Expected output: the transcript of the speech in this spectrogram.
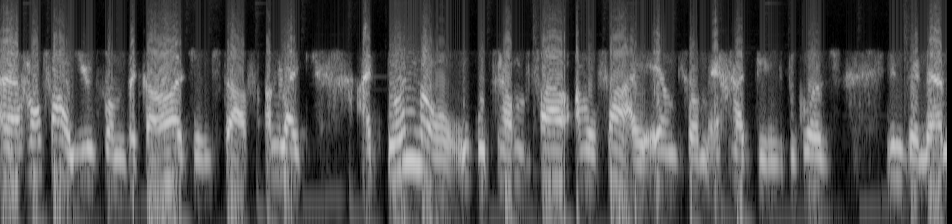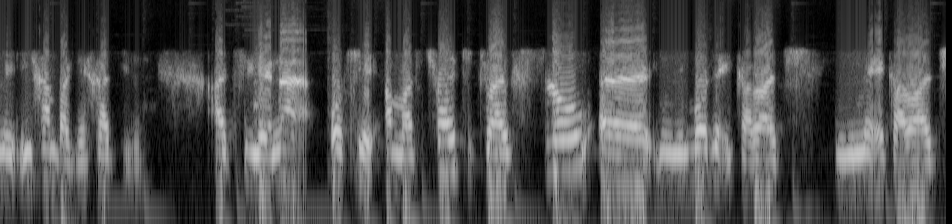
uh, how far are you from the garage and stuff? I'm like i don't know ukuthi how far, how far i am from eharding because indlela yami ihamba ngeharding. Athi yena okay i must try to drive slow uh ngibone igarage ngime egarage.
